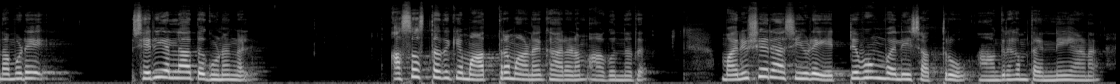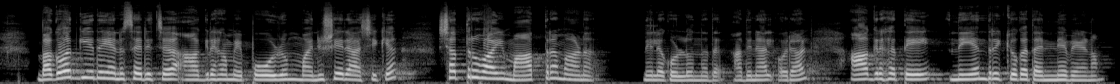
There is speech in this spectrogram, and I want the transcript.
നമ്മുടെ ശരിയല്ലാത്ത ഗുണങ്ങൾ അസ്വസ്ഥതയ്ക്ക് മാത്രമാണ് കാരണം ആകുന്നത്. മനുഷ്യരാശിയുടെ ഏറ്റവും വലിയ ശത്രു ആഗ്രഹം തന്നെയാണ്. ഭഗവത്ഗീതയനുസരിച്ച് ആഗ്രഹം എപ്പോഴും മനുഷ്യരാശിക്ക് ശത്രുവായി മാത്രമാണ് നിലകൊള്ളുന്നത്. അതിനാൽ ഒരാൾ ആഗ്രഹത്തെ നിയന്ത്രിക്കുക തന്നെ വേണം.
